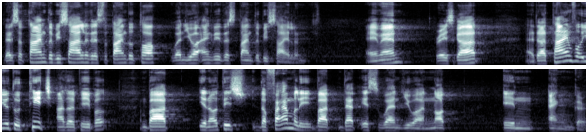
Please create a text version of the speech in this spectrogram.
there's a time to be silent, there's a time to talk. When you are angry, there's time to be silent. Amen? Praise God. And there are time for you to teach other people, but you know, teach the family, but that is when you are not in anger.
